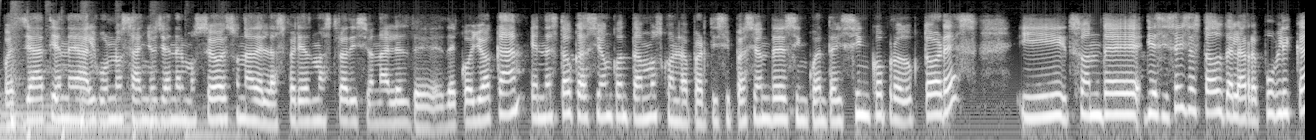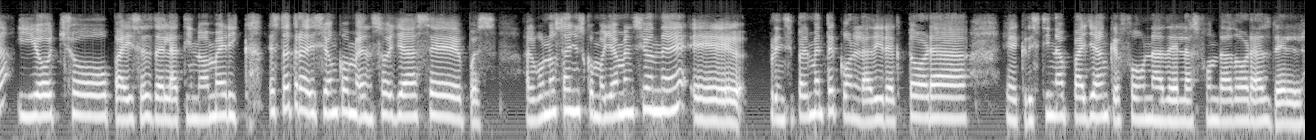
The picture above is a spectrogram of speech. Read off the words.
pues ya tiene algunos años ya en el museo, es una de las ferias más tradicionales de, de Coyoacán. En esta ocasión contamos con la participación de 55 productores y son de 16 estados de la República y 8 países de Latinoamérica. Esta tradición comenzó ya hace pues algunos años, como ya mencioné, eh, principalmente con la directora eh, Cristina Payán, que fue una de las fundadoras del,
